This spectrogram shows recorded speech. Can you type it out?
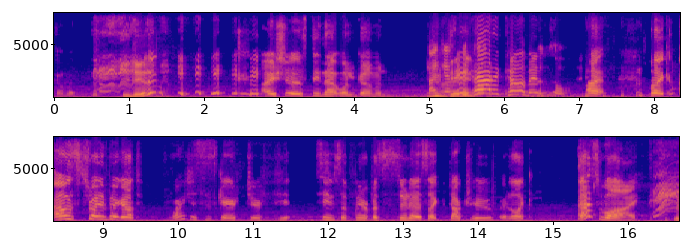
coming. You didn't? I should have seen that one coming. I You guess He didn't. had it coming. I like I was trying to figure out why does this character f- seem so familiar, but as soon as like Doctor Who, and like that's why. uh,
